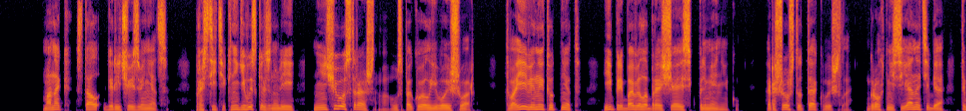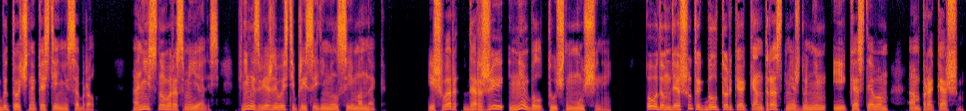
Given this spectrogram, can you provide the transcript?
Манек стал горячо извиняться. «Простите, книги выскользнули, «Ничего страшного», — успокоил его Ишвар. «Твоей вины тут нет», — и прибавил, обращаясь к племяннику. Хорошо, что так вышло. Грохнись я на тебя, ты бы точно костей не собрал». Они снова рассмеялись. К ним из вежливости присоединился и Манек. Ишвар Даржи не был тучным мужчиной. Поводом для шуток был только контраст между ним и костлявым Ампракашем.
